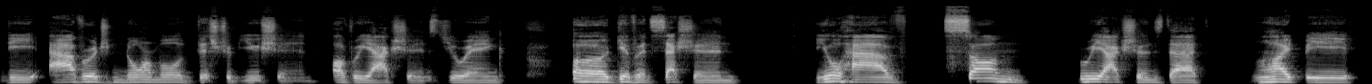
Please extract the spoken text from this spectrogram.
the average normal distribution of reactions during a given session, you'll have some reactions that might be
